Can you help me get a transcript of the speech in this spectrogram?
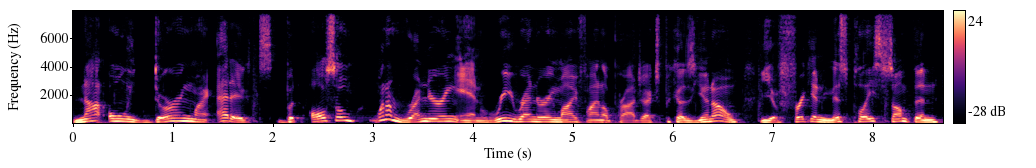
not only during my edits, but also when I'm rendering and re-rendering my final projects because you know, you freaking misplaced something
